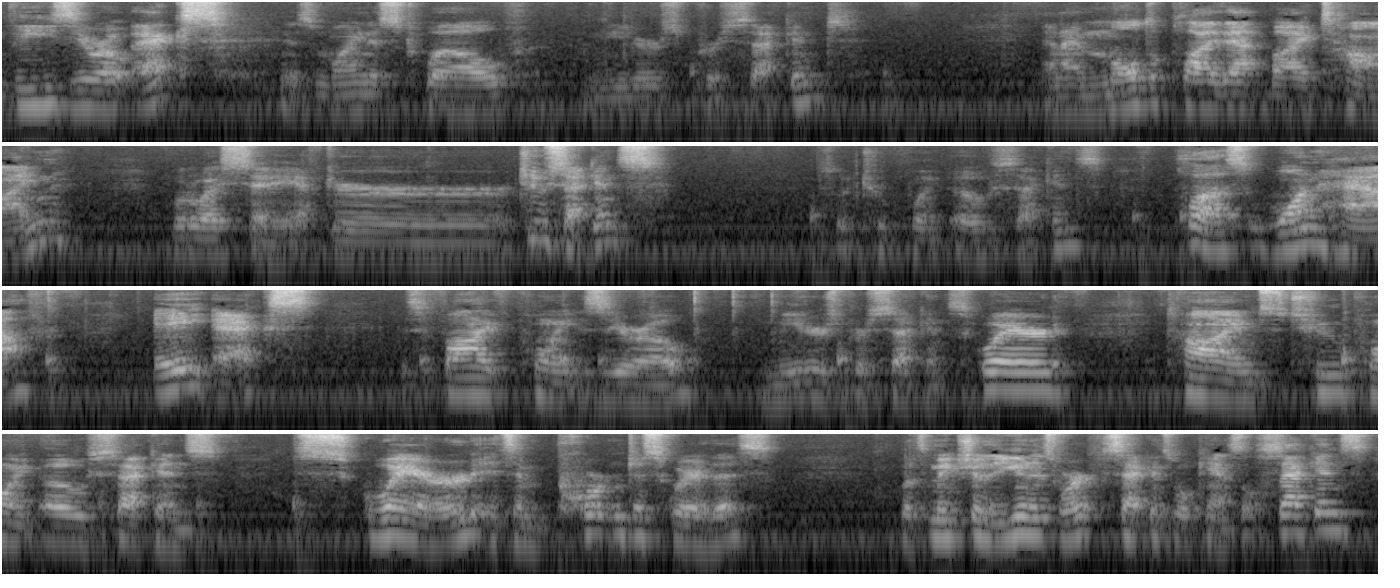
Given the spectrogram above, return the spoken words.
V0x is minus 12 meters per second. And I multiply that by time. What do I say? After two seconds, so 2.0 seconds, plus 1 half AX is 5.0 meters per second squared times 2.0 seconds squared. It's important to square this. Let's make sure the units work. Seconds will cancel seconds.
